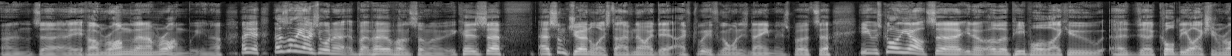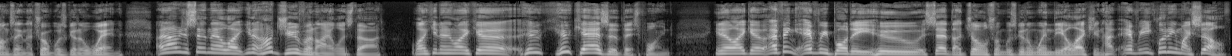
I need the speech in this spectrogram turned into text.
And uh, if I'm wrong, then I'm wrong. But you know, yeah, that's something I actually want to put up on some of it because uh, uh, some journalist, I have no idea, I've completely forgotten what his name is, but uh, he was calling out, uh, you know, other people like who had uh, called the election wrong, saying that Trump was going to win. And I'm just sitting there like, you know, how juvenile is that? Like, you know, like who who cares at this point? You You know, like uh, I think everybody who said that Donald Trump was going to win the election had every, including myself,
